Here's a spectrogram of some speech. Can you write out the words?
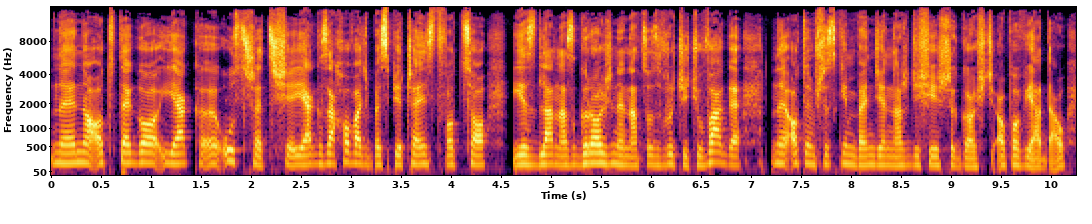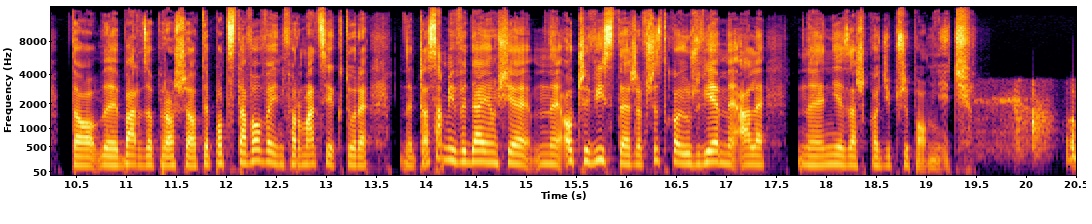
e, no, od tego, jak ustrzec się, jak zachować bezpieczeństwo, co jest dla nas groźne, na co zwrócić uwagę o tym wszystkim będzie nasz dzisiejszy gość opowiadał. To y, bardzo proszę o te podstawowe informacje, które y, czasami wydają się y, oczywiste, że wszystko już wiemy, ale nie zaszkodzi przypomnieć. No,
